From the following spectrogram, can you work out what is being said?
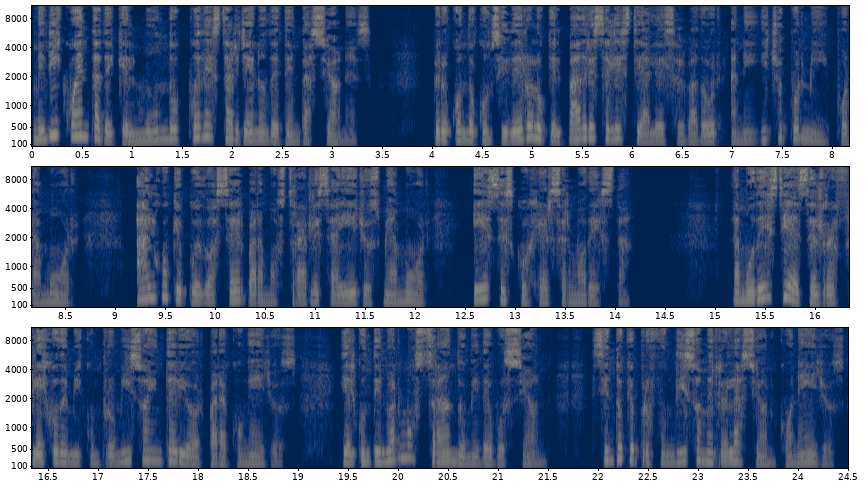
Me di cuenta de que el mundo puede estar lleno de tentaciones, pero cuando considero lo que el Padre Celestial y el Salvador han hecho por mí, por amor, algo que puedo hacer para mostrarles a ellos mi amor es escoger ser modesta. La modestia es el reflejo de mi compromiso interior para con ellos, y al continuar mostrando mi devoción, siento que profundizo mi relación con ellos,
